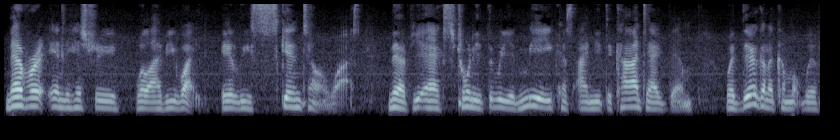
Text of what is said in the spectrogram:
Never in the history will I be white, at least skin tone wise. Now, if you ask 23andMe, because I need to contact them, what they're going to come up with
